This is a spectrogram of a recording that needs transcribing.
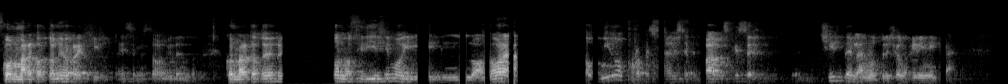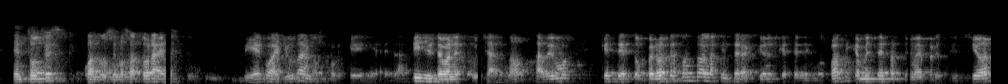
con Marco Antonio Regil, ahí se me está olvidando, con Marco Antonio Regil, conocidísimo y lo adora. Los mismos profesionales es que es el, el chip de la nutrición clínica. Entonces, cuando se nos atora esto, Diego, ayúdanos, porque así sí te van a escuchar, ¿no? Sabemos qué es esto, pero estas son todas las interacciones que tenemos. Básicamente para el tema de prescripción,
